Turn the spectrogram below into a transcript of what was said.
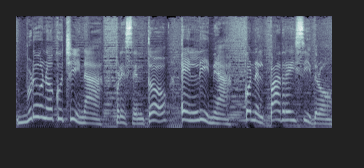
Bruno Cuchina presentó En línea con el Padre Isidro.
